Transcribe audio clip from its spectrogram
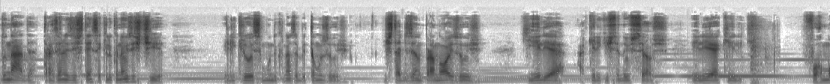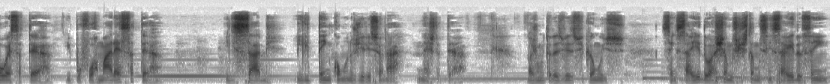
do nada, trazendo à existência aquilo que não existia, ele criou esse mundo que nós habitamos hoje. E está dizendo para nós hoje que Ele é aquele que estendeu os céus, Ele é aquele que formou essa terra, e por formar essa terra, Ele sabe e Ele tem como nos direcionar nesta terra. Nós muitas das vezes ficamos sem saída, ou achamos que estamos sem saída, ou sem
